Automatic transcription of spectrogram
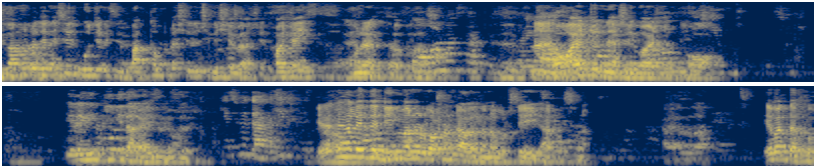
স্পার্মোটোজেনেসিস পার্থক্যটা সৃজনশীল হিসেবে আসে। ছয়টাই মনে রাখতে হবে। না গয়ের জন্য আসে গয়ের জন্য। এরা কি কি কি দাগাইছে কিছুই দেখা এটাকে হলে এই যে ডিম মানুর গঠনটা আলোচনা করছি এই আর কিছু না। এবার দেখো,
